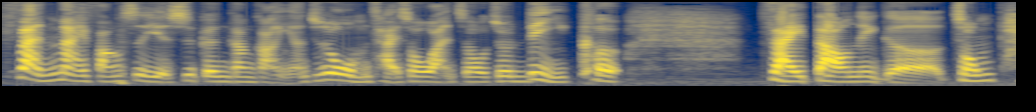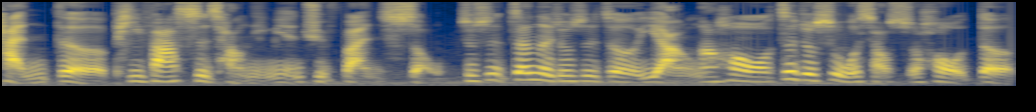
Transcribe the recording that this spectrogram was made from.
贩卖方式也是跟刚刚一样，就是我们采收完之后就立刻。再到那个中盘的批发市场里面去贩售，就是真的就是这样。然后这就是我小时候的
